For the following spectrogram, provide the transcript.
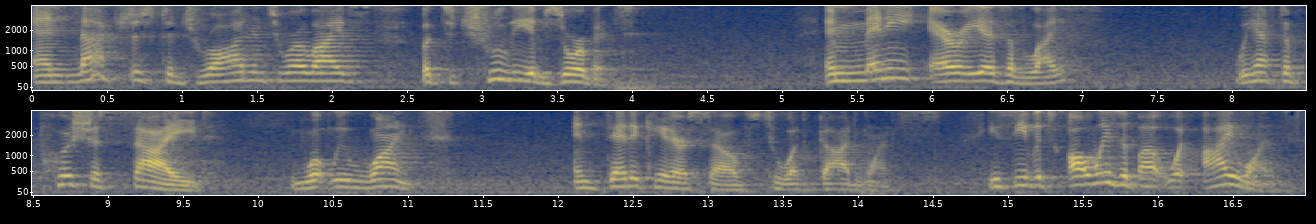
And not just to draw it into our lives, but to truly absorb it. In many areas of life, we have to push aside what we want and dedicate ourselves to what God wants. You see, if it's always about what I want,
